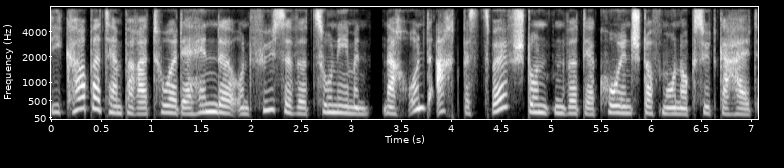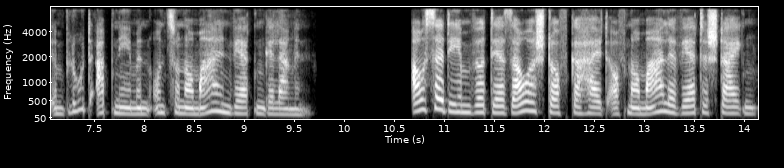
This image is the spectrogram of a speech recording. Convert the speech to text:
die Körpertemperatur der Hände und Füße wird zunehmen, nach rund 8 bis 12 Stunden wird der Kohlenstoffmonoxidgehalt im Blut abnehmen und zu normalen Werten gelangen. Außerdem wird der Sauerstoffgehalt auf normale Werte steigen.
